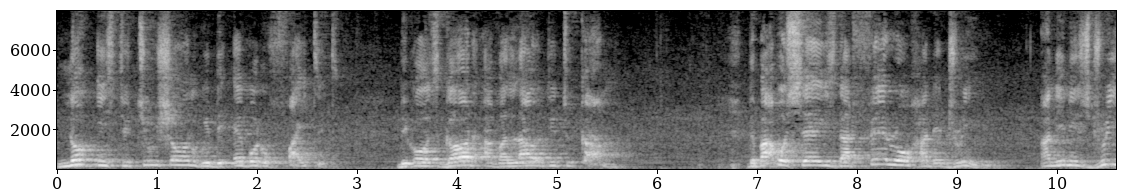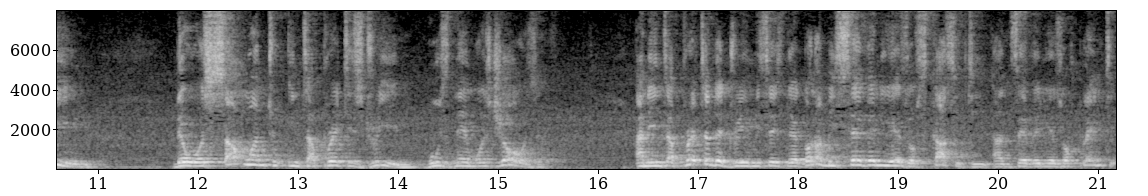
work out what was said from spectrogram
No institution will be able to fight it because God have allowed it to come. The Bible says that Pharaoh had a dream, and in his dream, there was someone to interpret his dream whose name was Joseph. And he interpreted the dream. He says there are going to be seven years of scarcity and seven years of plenty.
